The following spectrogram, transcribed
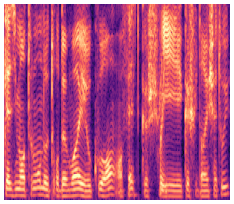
quasiment tout le monde autour de moi est au courant en fait que je suis que je suis dans les chatouilles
